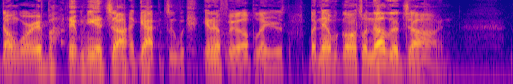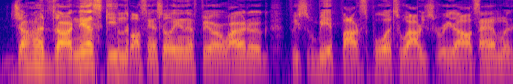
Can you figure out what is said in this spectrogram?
Don't worry about it. Me and John got the two NFL players. But now we're going to another John. John Czarnecki from the Boston Show, NFL writer, used to be at Fox Sports, who I used to read all the time and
